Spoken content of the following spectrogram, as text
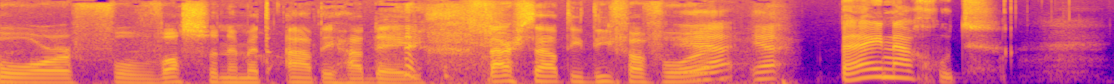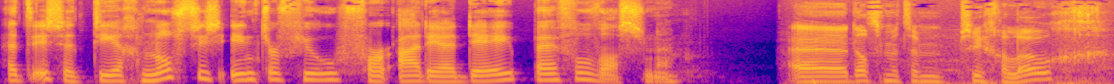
voor volwassenen met ADHD. Daar staat die DIVA voor. Ja, ja bijna goed. Het is het diagnostisch interview voor ADHD bij volwassenen. Uh, dat is met een psycholoog.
